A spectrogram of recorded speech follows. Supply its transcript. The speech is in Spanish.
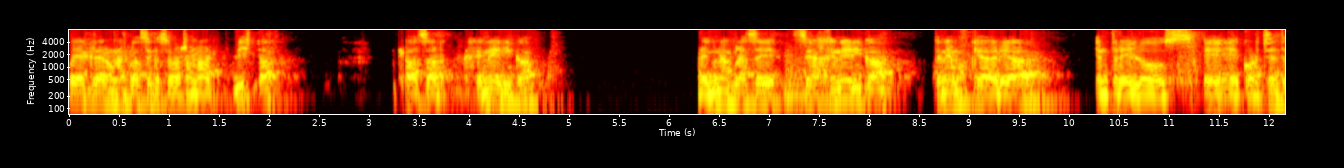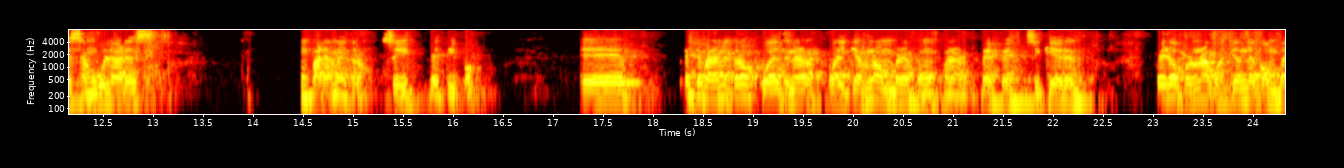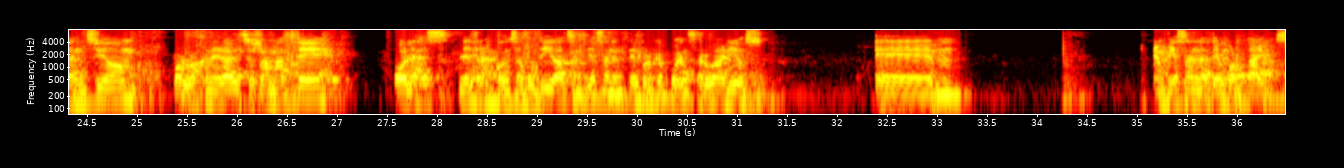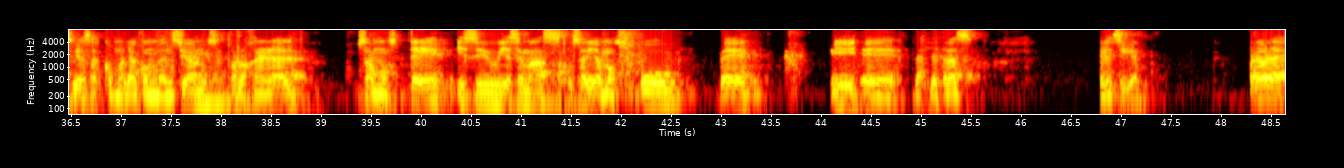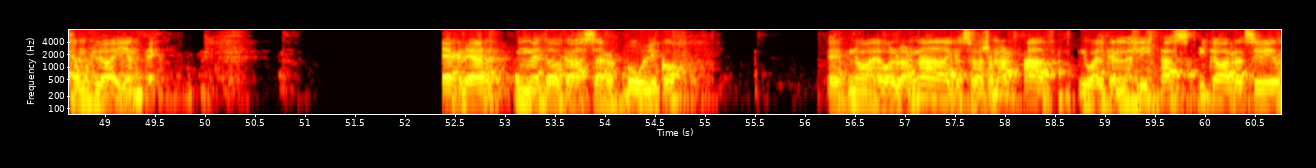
voy a crear una clase que se va a llamar lista, que va a ser genérica. Para que una clase sea genérica, tenemos que agregar entre los eh, corchetes angulares un parámetro, ¿sí? De tipo. Eh, este parámetro puede tener cualquier nombre, podemos poner Pepe si quieren, pero por una cuestión de convención, por lo general se llama T, o las letras consecutivas empiezan en T porque pueden ser varios. Eh, empiezan en la T por type, si esa es como la convención, por lo general usamos T, y si hubiese más usaríamos U, B y eh, las letras que le siguen. Por ahora dejémoslo ahí en T. Voy a crear un método que va a ser público, que no va a devolver nada, que se va a llamar add, igual que en las listas, y que va a recibir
